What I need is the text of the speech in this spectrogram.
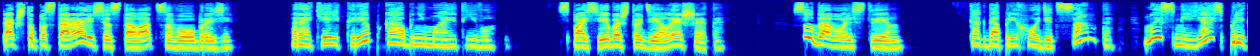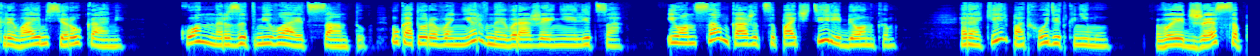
так что постараюсь оставаться в образе. Ракель крепко обнимает его. Спасибо, что делаешь это. С удовольствием. Когда приходит Санта, мы, смеясь, прикрываемся руками. Коннор затмевает Санту, у которого нервное выражение лица, и он сам кажется почти ребенком. Ракель подходит к нему. «Вы Джессоп?»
